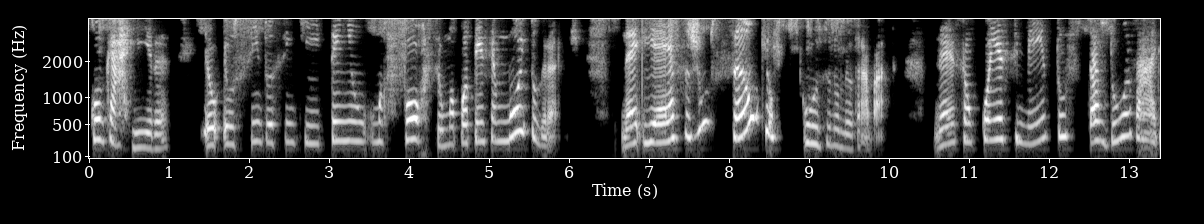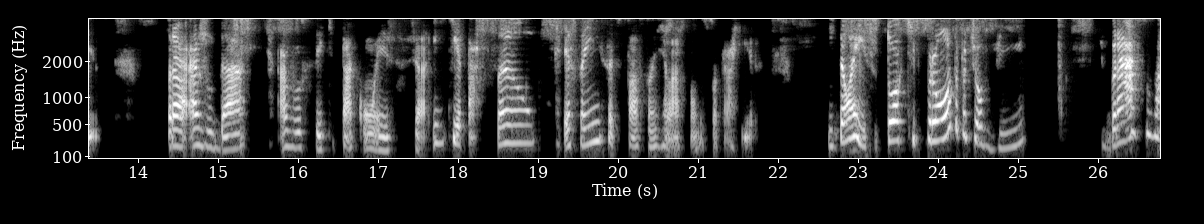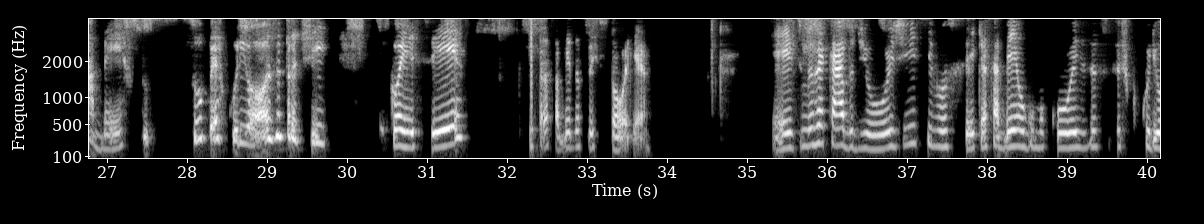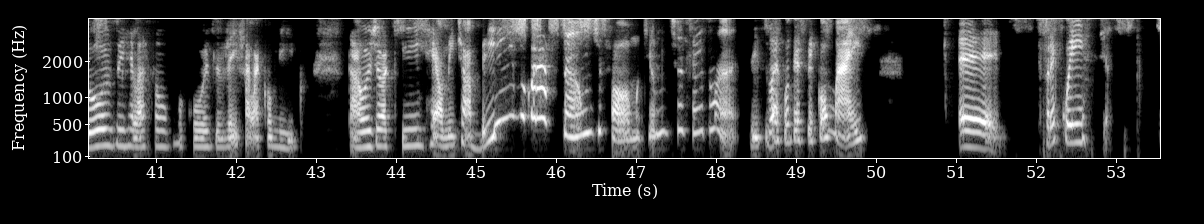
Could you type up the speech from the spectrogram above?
com carreira, eu, eu sinto assim que tem uma força, uma potência muito grande. Né? E é essa junção que eu uso no meu trabalho. Né? São conhecimentos das duas áreas para ajudar a você que está com essa inquietação, essa insatisfação em relação da sua carreira. Então é isso, estou aqui pronta para te ouvir, braços abertos, super curiosa para te conhecer e para saber da sua história. É esse o meu recado de hoje. Se você quer saber alguma coisa, se você ficou curioso em relação a alguma coisa, vem falar comigo. Tá? Hoje eu aqui realmente abri meu coração de forma que eu não tinha feito antes. Isso vai acontecer com mais é, frequência.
